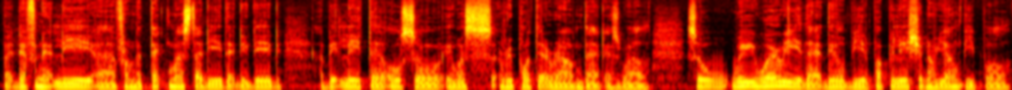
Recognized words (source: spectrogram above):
But definitely, uh, from the TECMA study that they did a bit later, also it was reported around that as well. So we worry that there will be a population of young people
